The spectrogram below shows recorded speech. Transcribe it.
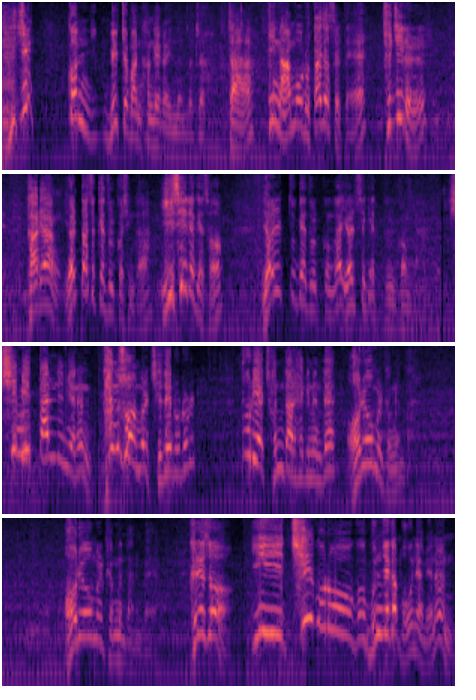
무조건 밀접한 관계가 있는 거죠. 자, 이 나무로 따졌을 때 주지를 가량 15개 둘 것인가? 이 세력에서 12개 둘 건가? 13개 둘 건가? 힘이 딸리면은 탄수화물 제대로를 뿌리에 전달하기는데 어려움을 겪는다. 어려움을 겪는다는 거예요. 그래서 이 최고로 그 문제가 뭐냐면은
